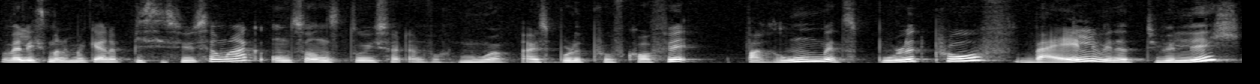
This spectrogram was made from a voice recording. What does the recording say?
weil ich es manchmal gerne ein bisschen süßer mag und sonst tue ich es halt einfach nur als Bulletproof Coffee. Warum jetzt Bulletproof? Weil wir natürlich,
